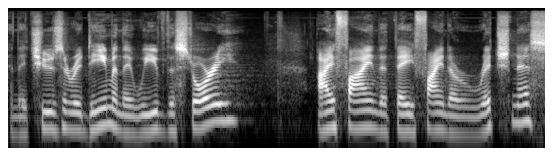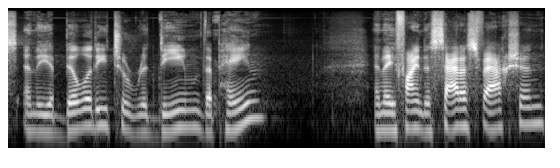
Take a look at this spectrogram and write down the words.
and they choose to redeem and they weave the story, I find that they find a richness and the ability to redeem the pain. And they find a satisfaction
